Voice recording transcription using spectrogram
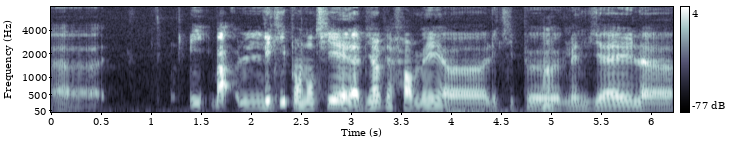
euh, bah, L'équipe en entier, elle a bien performé. euh, L'équipe euh, Glenvieille, euh,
